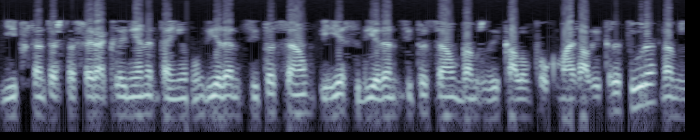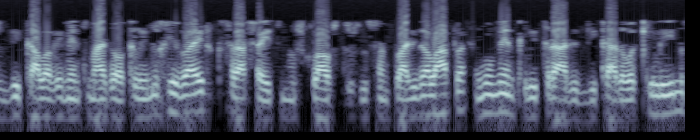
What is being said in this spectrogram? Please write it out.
e, portanto, esta feira aquiliniana tem um dia de antecipação e esse dia de antecipação vamos dedicá-lo um pouco mais à literatura, vamos dedicá-lo, obviamente, mais ao Aquilino Ribeiro, que será feito nos claustros do Santuário da Lapa, um momento literário dedicado ao Aquilino,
